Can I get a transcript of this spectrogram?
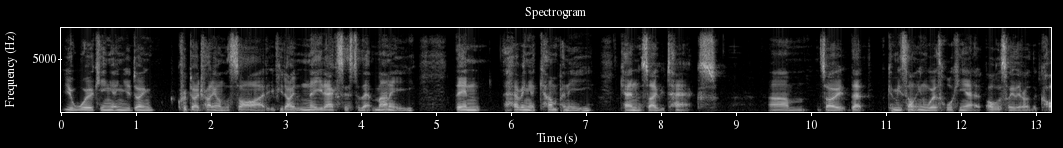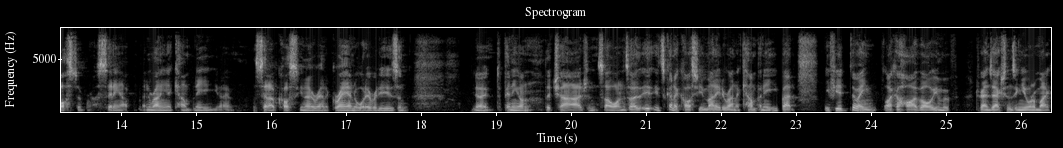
you're working and you're doing crypto trading on the side, if you don't need access to that money, then having a company can save you tax. Um, so that can be something worth looking at. Obviously, there are the cost of setting up and running a company. You know, the setup costs you know around a grand or whatever it is, and you know depending on the charge and so on. So it's going to cost you money to run a company. But if you're doing like a high volume of transactions and you want to make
